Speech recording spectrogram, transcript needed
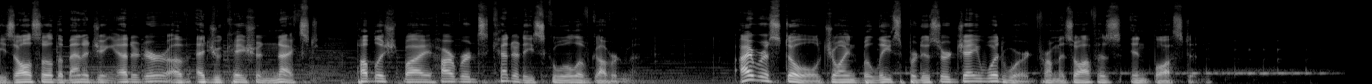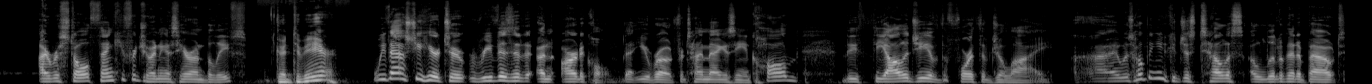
He's also the managing editor of Education Next, published by Harvard's Kennedy School of Government. Ira Stoll joined Beliefs producer Jay Woodward from his office in Boston. Ira Stoll, thank you for joining us here on Beliefs. Good to be here. We've asked you here to revisit an article that you wrote for Time Magazine called The Theology of the Fourth of July. I was hoping you could just tell us a little bit about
